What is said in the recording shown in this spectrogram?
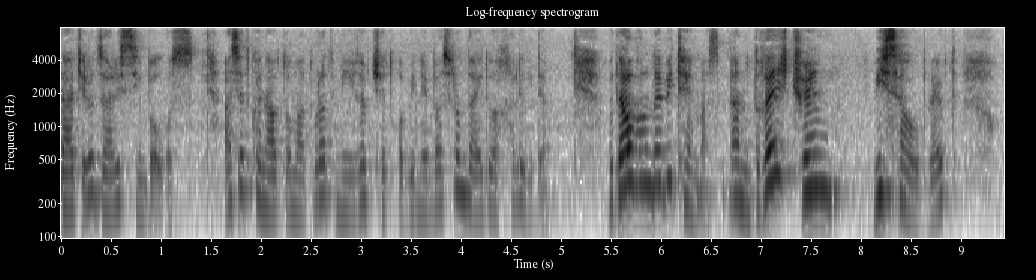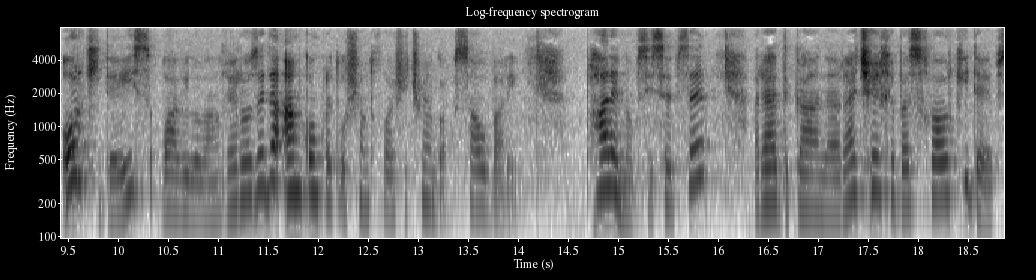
დააჭიროთ ზარის სიმბოლოს. ასე თქვენ ავტომატურად მიიღებთ შეტყობინებას, რომ დაიდო ახალი ვიდეო. დავბრუნდები თემას. ანუ დღეს ჩვენ ვისაუბრებთ ორქიდეის ყვავილოვან ღეროზე და ამ კონკრეტულ შემთხვევაში ჩვენ გვაქვს საუბარი ფალენოფსისებზე, რადგან რაც შეეხება სხვა ორქიდეებს,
